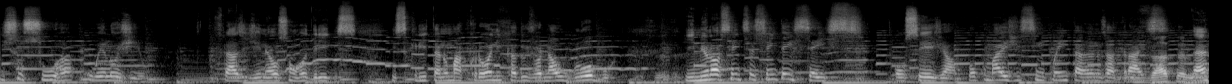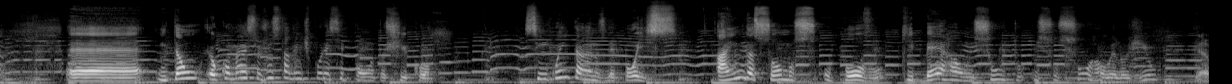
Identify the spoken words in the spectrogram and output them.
e sussurra o elogio. Frase de Nelson Rodrigues, escrita numa crônica do jornal o Globo em 1966, ou seja, um pouco mais de 50 anos atrás. Exatamente. Né? É, então eu começo justamente por esse ponto, Chico. 50 anos depois, ainda somos o povo que berra o insulto e sussurra o elogio? É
